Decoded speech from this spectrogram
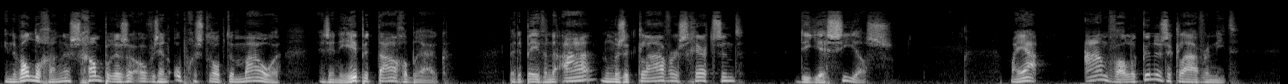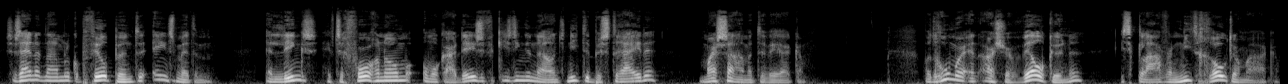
In de wandelgangen schamperen ze over zijn opgestroopte mouwen en zijn hippe taalgebruik. Bij de PvdA noemen ze Klaver schertsend de Jessias. Maar ja, aanvallen kunnen ze Klaver niet. Ze zijn het namelijk op veel punten eens met hem. En links heeft zich voorgenomen om elkaar deze verkiezingen nou eens niet te bestrijden, maar samen te werken. Wat Roemer en Ascher wel kunnen, is Klaver niet groter maken.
